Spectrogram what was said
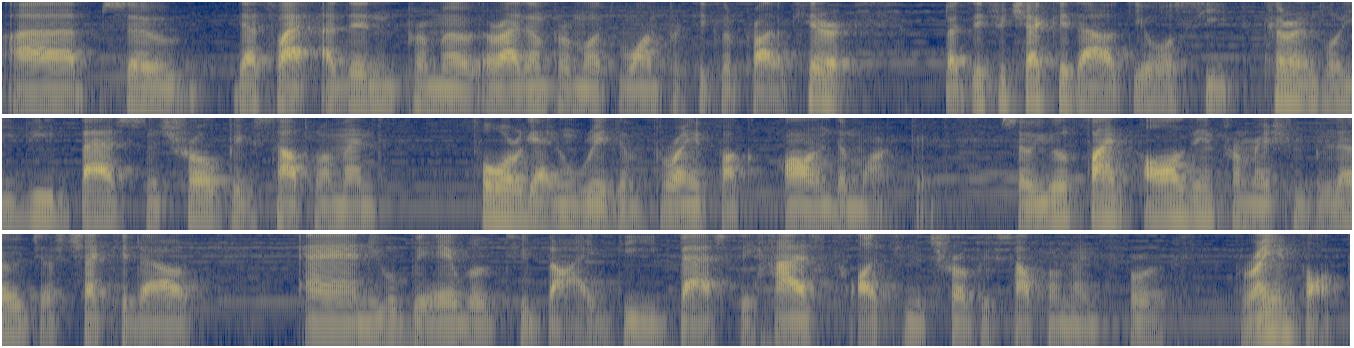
uh, so that's why I didn't promote or I don't promote one particular product here. But if you check it out, you will see currently the best nootropic supplement for getting rid of brain fog on the market. So you'll find all the information below, just check it out and you'll be able to buy the best, the highest quality nootropic supplements for brain fog.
